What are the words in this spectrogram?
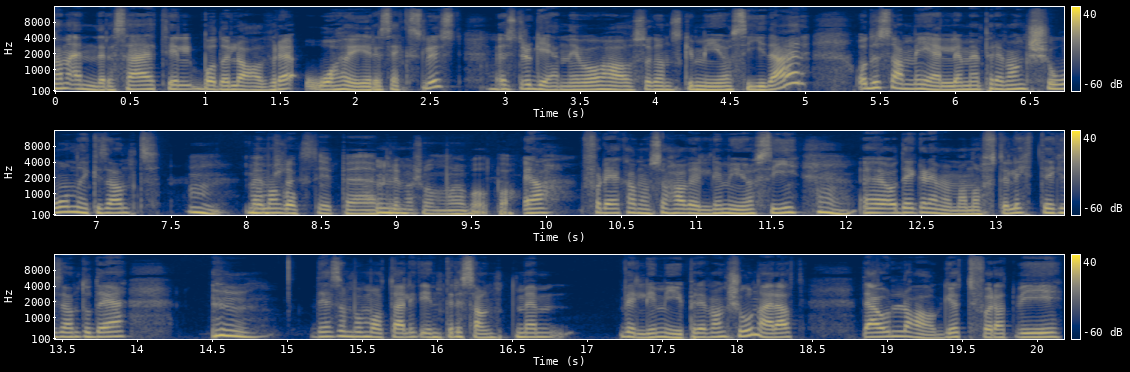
kan endre seg til både lavere og høyere sexlyst. Østrogennivå har også ganske mye å si der. Og det samme gjelder med prevensjon, ikke sant. Mm. Hvem slags type prevensjon må vi gå på? Ja, for det kan også ha veldig mye å si, Mm. og det glemmer man ofte litt, ikke sant. Og det, det som på en måte er litt interessant med veldig mye prevensjon, er at det er jo laget for at vi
